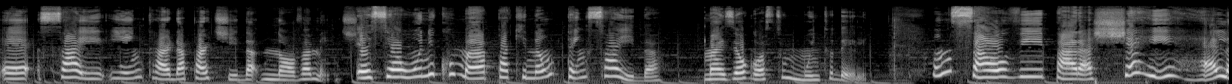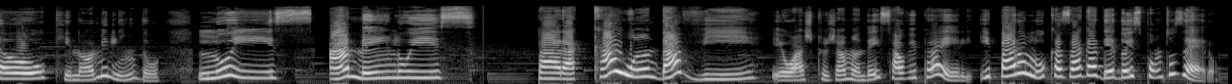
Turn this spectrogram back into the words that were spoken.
é sair e entrar da partida novamente. Esse é o único mapa que não tem saída, mas eu gosto muito dele. Um salve para Cherry Hello, que nome lindo. Luiz, amém, Luiz para Cauã Davi, eu acho que eu já mandei salve para ele, e para o Lucas HD 2.0.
